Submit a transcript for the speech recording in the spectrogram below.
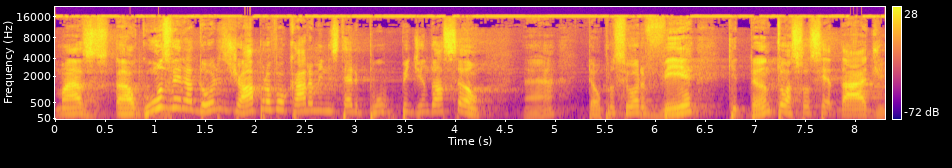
mas alguns vereadores já provocaram o Ministério Público pedindo ação. Né? Então, para o senhor ver que tanto a sociedade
